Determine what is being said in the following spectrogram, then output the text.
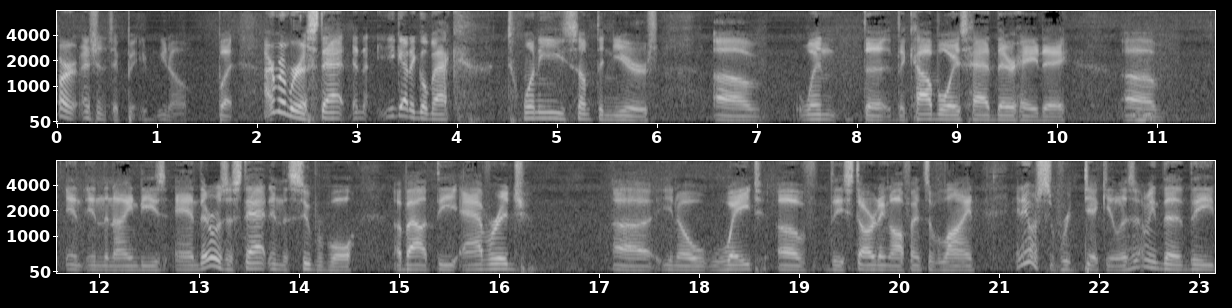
or I shouldn't say big, you know, but I remember a stat, and you got to go back twenty something years uh, when the the Cowboys had their heyday um, in in the '90s, and there was a stat in the Super Bowl about the average, uh, you know, weight of the starting offensive line, and it was ridiculous. I mean, the the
